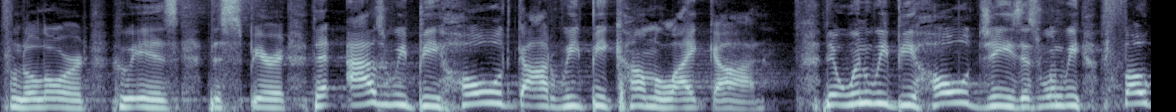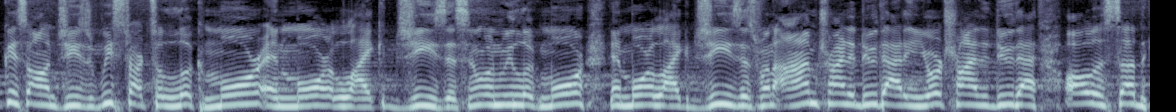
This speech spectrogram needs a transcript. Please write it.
from the Lord who is the Spirit. That as we behold God, we become like God. That when we behold Jesus, when we focus on Jesus, we start to look more and more like Jesus. And when we look more and more like Jesus, when I'm trying to do that and you're trying to do that, all of a sudden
